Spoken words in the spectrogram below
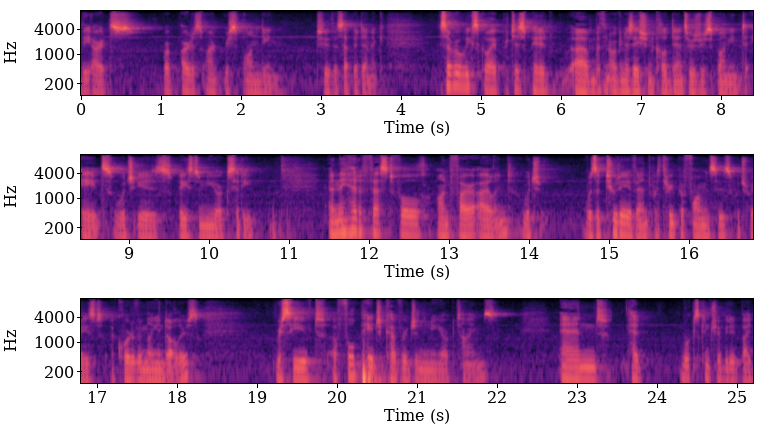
the arts or artists aren't responding to this epidemic. Several weeks ago, I participated um, with an organization called Dancers Responding to AIDS, which is based in New York City. And they had a festival on Fire Island, which was a two day event with three performances, which raised a quarter of a million dollars received a full page coverage in the New York Times and had works contributed by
